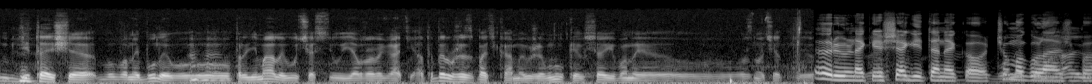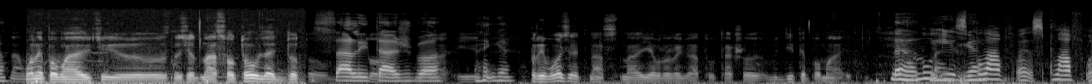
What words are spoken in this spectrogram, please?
Дітей ще вони були, uh приймали участь у Єврорегаті, а тепер вже з батьками, вже внуки, все, і вони, е, значить, е, Örülnek és segítenek a вони csomagolásba, помагають Вони допомагають, е, значить, нас готовлять до того. szállításba. Igen. привозять нас на Єврорегату, так що діти допомагають. Ну і сплав, е,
